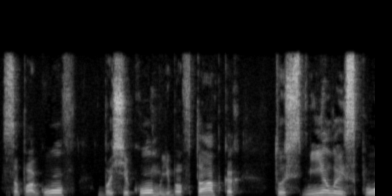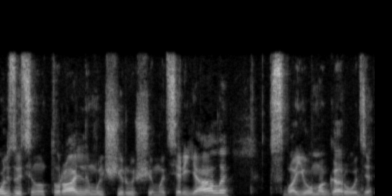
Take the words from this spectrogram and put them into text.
сапогов, босиком, либо в тапках, то смело используйте натуральные мульчирующие материалы в своем огороде.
